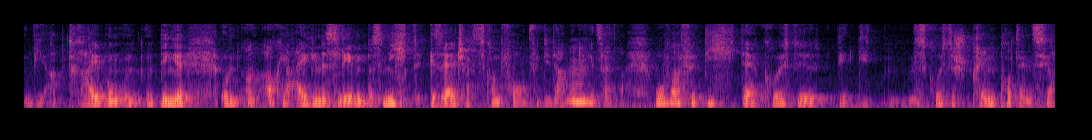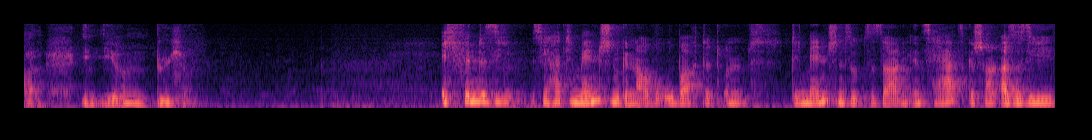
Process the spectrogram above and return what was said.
wie Abtreibung und, und Dinge und, und, auch ihr eigenes Leben, das nicht gesellschaftskonform für die damalige mhm. Zeit war. Wo war für dich der größte, die, die, das größte Sprengpotenzial in ihren Büchern? Ich finde, sie, sie hat die Menschen genau beobachtet und den Menschen sozusagen ins Herz geschaut. Also sie,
